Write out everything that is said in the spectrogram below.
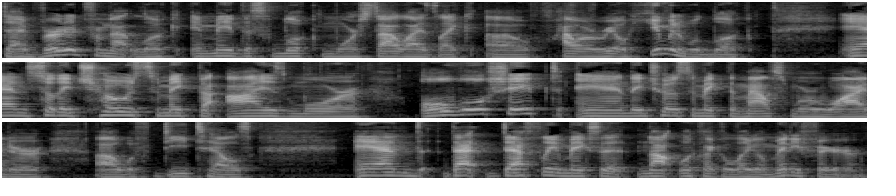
diverted from that look and made this look more stylized like uh, how a real human would look. And so they chose to make the eyes more oval shaped and they chose to make the mouths more wider uh, with details. And that definitely makes it not look like a LEGO minifigure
